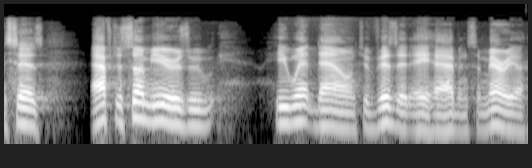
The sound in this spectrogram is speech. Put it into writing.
it says, After some years, we, he went down to visit Ahab in Samaria,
